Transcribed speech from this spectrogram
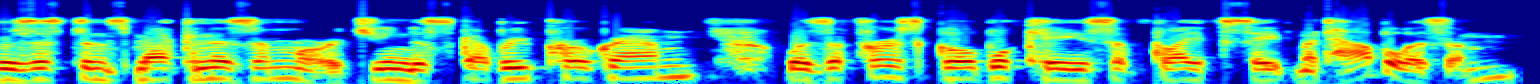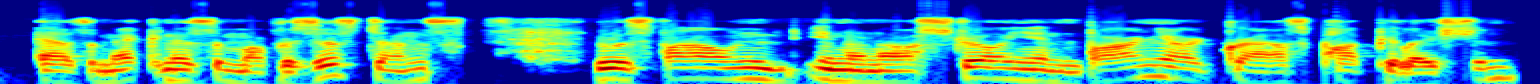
resistance mechanism or gene discovery program was the first global case of glyphosate metabolism as a mechanism of resistance. It was found in an Australian barnyard grass population.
